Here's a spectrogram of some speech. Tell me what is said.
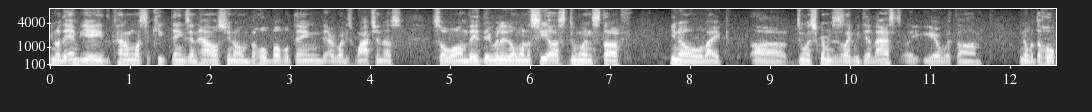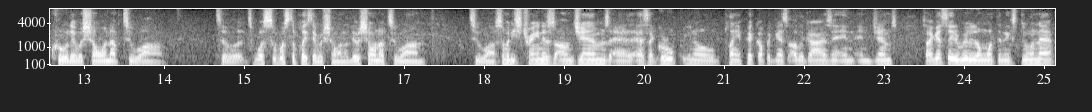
you know the NBA kind of wants to keep things in house. You know the whole bubble thing. Everybody's watching us, so um they, they really don't want to see us doing stuff. You know like uh doing scrimmages like we did last year with um you know with the whole crew. They were showing up to um to, to what's what's the place they were showing up? They were showing up to um to uh, some of these trainers um gyms as, as a group. You know playing pickup against other guys in, in gyms. So I guess they really don't want the Knicks doing that.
